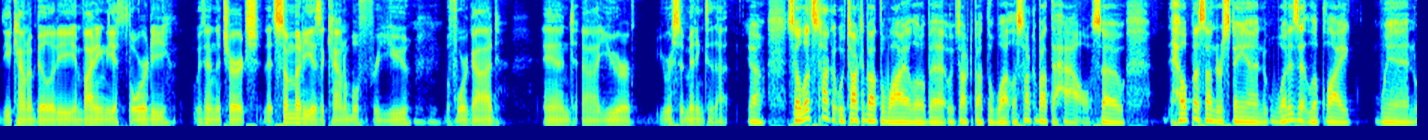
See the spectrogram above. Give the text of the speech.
the accountability, inviting the authority within the church that somebody is accountable for you before God, and uh, you're you are submitting to that. Yeah. So let's talk. We've talked about the why a little bit. We've talked about the what. Let's talk about the how. So help us understand what does it look like when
